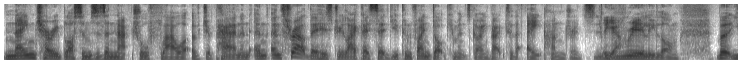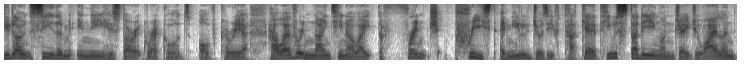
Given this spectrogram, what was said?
named cherry blossoms as a natural flower of Japan. And, and, and throughout their history, like I said, you can find documents going back to the 800s, Yeah. really long. But you don't see them in the historic records of Korea. However, in 1908, the French priest Émile Joseph Taquet, he was studying on Jeju Island.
